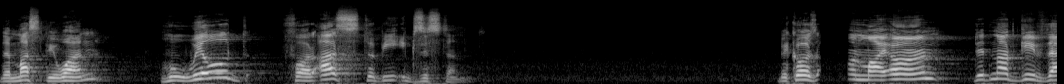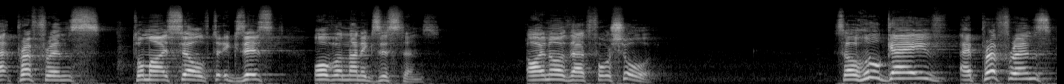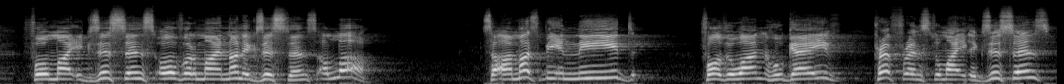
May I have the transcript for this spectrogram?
there must be one who willed for us to be existent. Because on my own did not give that preference to myself to exist over non existence. I know that for sure. So, who gave a preference for my existence over my non existence? Allah. So, I must be in need for the one who gave preference to my existence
